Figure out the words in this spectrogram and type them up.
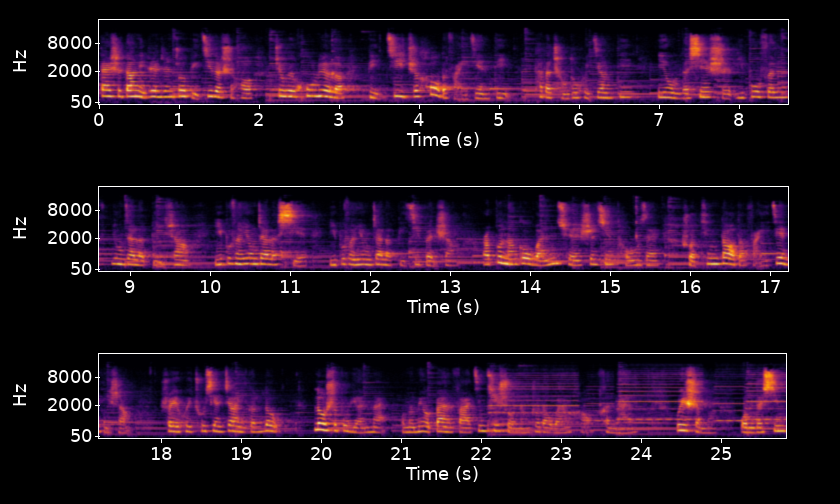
但是当你认真做笔记的时候，就会忽略了笔记之后的法医见地，它的程度会降低，因为我们的心识一部分用在了笔上，一部分用在了写。一部分用在了笔记本上，而不能够完全身心投入在所听到的法义见地上，所以会出现这样一个漏，漏是不圆满，我们没有办法尽其所能做到完好，很难。为什么？我们的心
